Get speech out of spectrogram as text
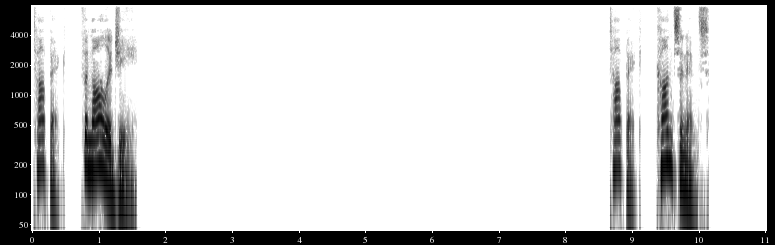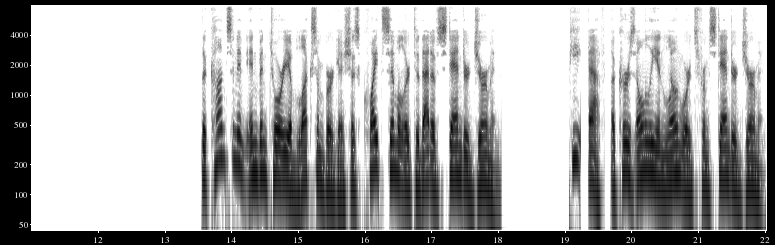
Topic: Phonology. Topic: Consonants. The consonant inventory of Luxembourgish is quite similar to that of Standard German, P, F, occurs only in loanwords from Standard German.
